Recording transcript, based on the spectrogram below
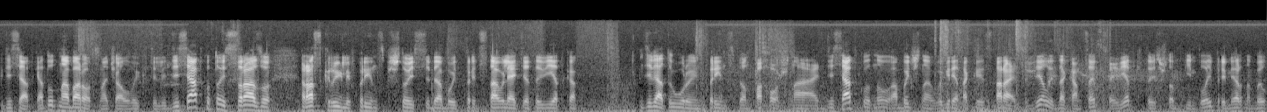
к десятке. А тут наоборот, сначала выкатили десятку, то есть сразу раскрыли, в принципе, что из себя будет представлять эта ветка. Девятый уровень, в принципе, он похож на десятку. Ну, обычно в игре так и стараются делать, да, концепция ветки, то есть, чтобы геймплей примерно был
